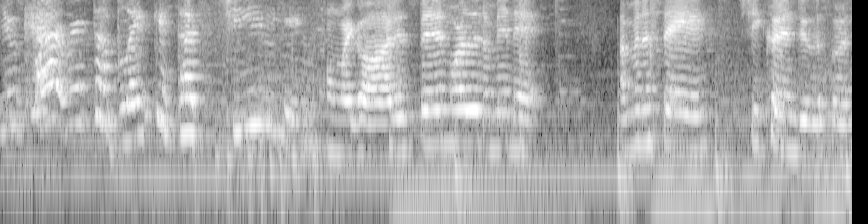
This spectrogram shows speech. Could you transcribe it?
You can't rip the blanket, that's cheating. Oh my god, it's been more than a minute. I'm gonna say she couldn't do this one.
